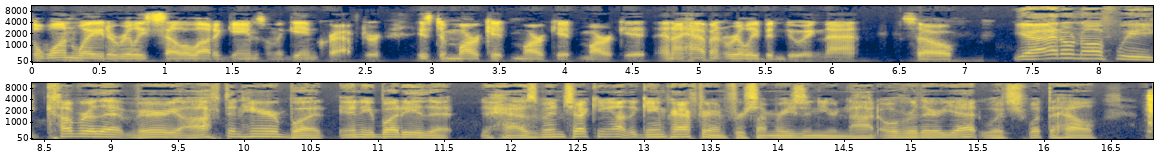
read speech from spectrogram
the one way to really sell a lot of games on the Game Crafter is to market, market, market, and I haven't really been doing that. So Yeah, I don't know if we cover that very often here, but anybody that has been checking out the Game Crafter and for some reason you're not over there yet, which what the hell?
